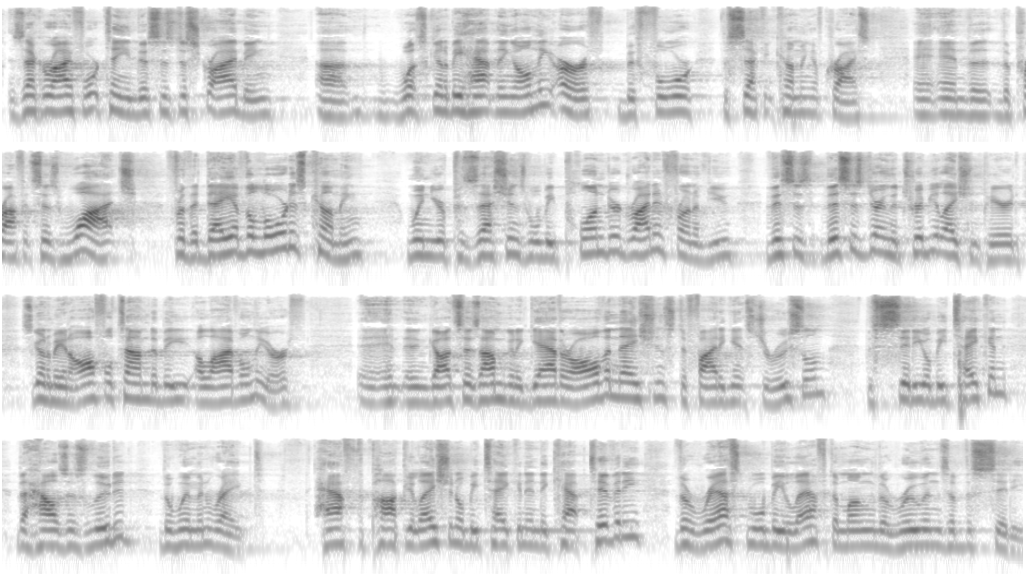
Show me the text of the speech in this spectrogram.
Zechariah 14, this is describing uh, what's going to be happening on the earth before the second coming of Christ. And, and the, the prophet says, Watch, for the day of the Lord is coming when your possessions will be plundered right in front of you. This is, this is during the tribulation period. It's going to be an awful time to be alive on the earth. And, and God says, I'm going to gather all the nations to fight against Jerusalem. The city will be taken, the houses looted, the women raped. Half the population will be taken into captivity, the rest will be left among the ruins of the city.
